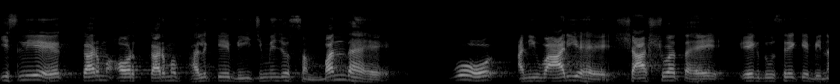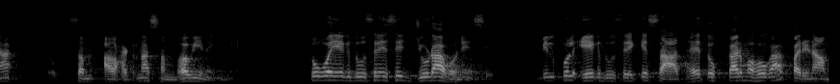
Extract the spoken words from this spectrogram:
इसलिए कर्म और कर्म फल के बीच में जो संबंध है वो अनिवार्य है शाश्वत है एक दूसरे के बिना सम, हटना संभव ही नहीं है। तो वो एक दूसरे से जुड़ा होने से बिल्कुल एक दूसरे के साथ है तो कर्म होगा परिणाम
